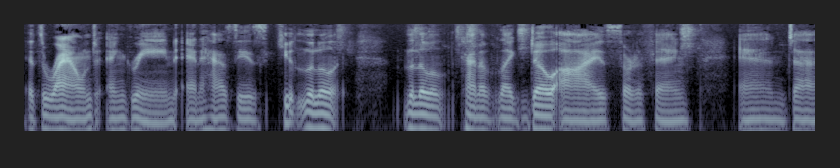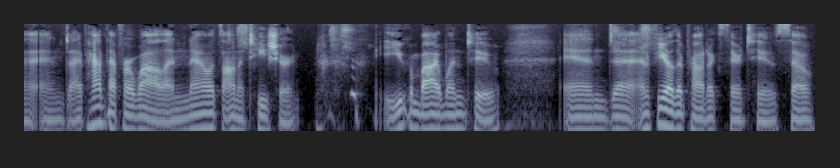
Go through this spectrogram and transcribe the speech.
it's round and green and it has these cute little little kind of like doe eyes sort of thing, and uh, and I've had that for a while, and now it's on a T-shirt. you can buy one too, and uh, and a few other products there too. So,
